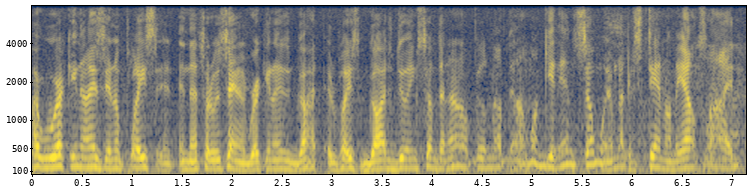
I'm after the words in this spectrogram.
I recognize in a place, and- and that's what I was saying. I recognize God, in a place God's doing something. I don't feel nothing. I'm gonna get in somewhere. I'm not gonna stand on the outside.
